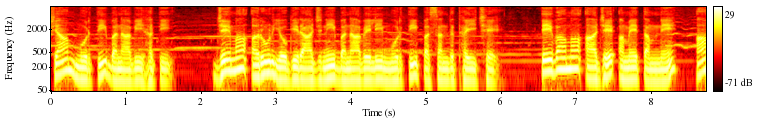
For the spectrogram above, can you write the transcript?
શ્યામ મૂર્તિ બનાવી હતી, જેમાં અરુણ યોગીરાજની બનાવેલી મૂર્તિ પસંદ થઈ છે. તેવામાં આજે અમે તમને આ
